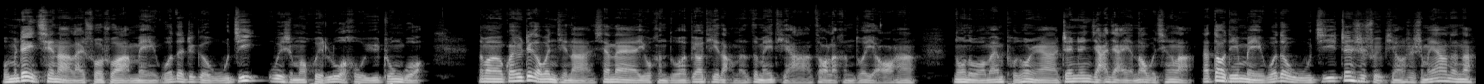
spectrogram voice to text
我们这一期呢，来说说啊，美国的这个五 G 为什么会落后于中国？那么关于这个问题呢，现在有很多标题党的自媒体啊，造了很多谣哈，弄得我们普通人啊，真真假假也闹不清了。那到底美国的五 G 真实水平是什么样的呢？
